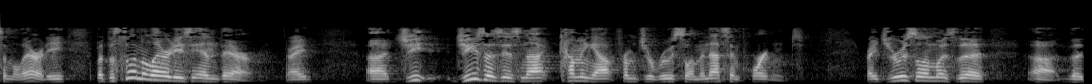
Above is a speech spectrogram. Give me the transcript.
similarity. But the similarities in there, right? Uh, G- Jesus is not coming out from Jerusalem, and that's important, right? Jerusalem was the uh, the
